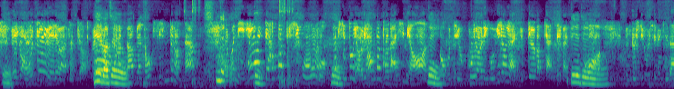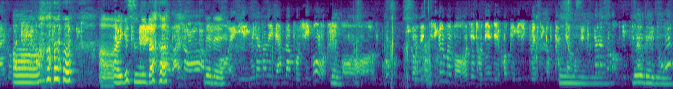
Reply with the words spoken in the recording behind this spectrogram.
없고 네. 어제 외래왔었죠? 네, 맞아요. 나면서 혹시 힘들었나? 근데 어머니 해열제 한번 드시고 네. 혹시 또 열이 한 번 더 나시면 네. 너무 지금 고열이고 휘령이 아직 6개월밖에 안 돼가지고 네네 응급실 오시는 게 나을 것 같아요. 아, 아 알겠습니다 와서 네네. 어, 애기 의사 선생님이 한번 보시고 네. 어, 꼭 이거는 지금은 뭐 어제 전해질 129였으니까 뭐 한번 네. 특별한 건 없겠지만 네네네.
